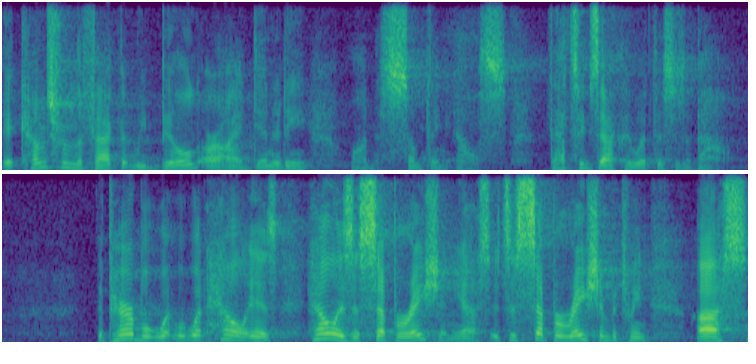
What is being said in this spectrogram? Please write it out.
It comes from the fact that we build our identity on something else. That's exactly what this is about. The parable, what, what hell is, hell is a separation, yes. It's a separation between us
